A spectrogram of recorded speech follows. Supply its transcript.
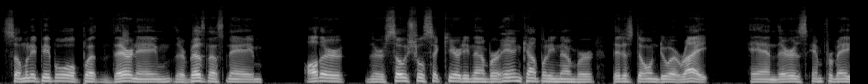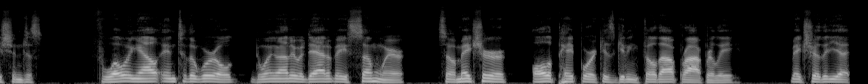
So many people will put their name, their business name, all their, their social security number and company number. They just don't do it right and there's information just flowing out into the world, going onto a database somewhere. So make sure all the paperwork is getting filled out properly. Make sure that you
